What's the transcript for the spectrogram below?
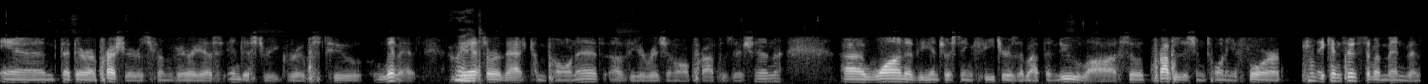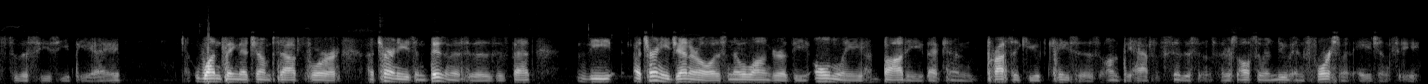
and that there are pressures from various industry groups to limit right. this or that component of the original proposition. Uh, one of the interesting features about the new law, so Proposition 24, it consists of amendments to the CCPA. One thing that jumps out for attorneys and businesses is that the Attorney General is no longer the only body that can prosecute cases on behalf of citizens. There's also a new enforcement agency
